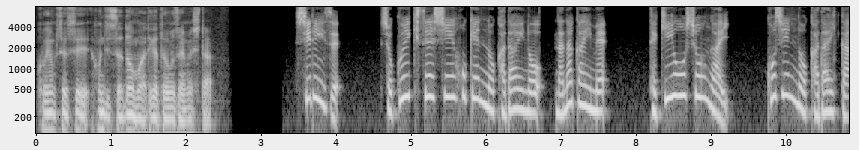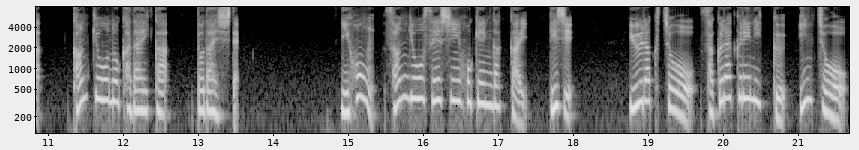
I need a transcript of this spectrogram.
小山先生、本日はどうもありがとうございました。シリーズ職域精神保健の課題の7回目、適応障害、個人の課題化、環境の課題化と題して、日本産業精神保健学会理事、有楽町桜クリニック院長、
